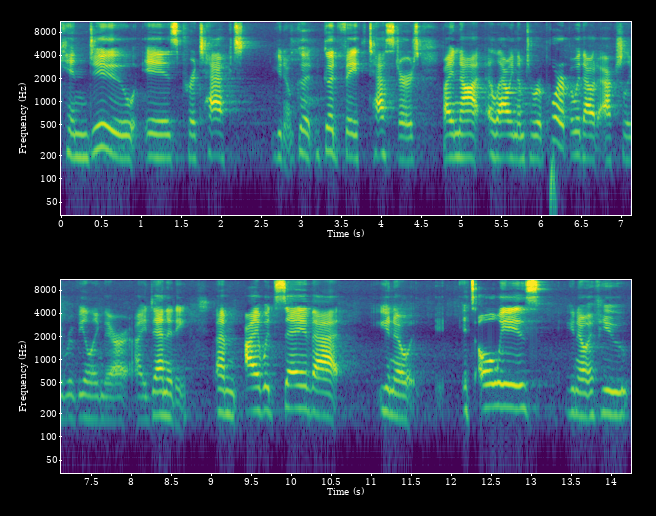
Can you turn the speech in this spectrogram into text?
can do is protect you know good good faith testers by not allowing them to report, but without actually revealing their identity. Um, I would say that you know it's always you know, if you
